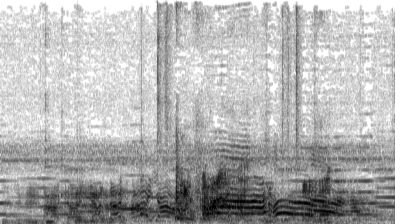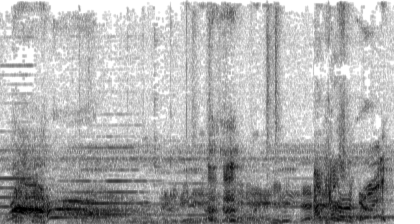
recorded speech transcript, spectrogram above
Not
